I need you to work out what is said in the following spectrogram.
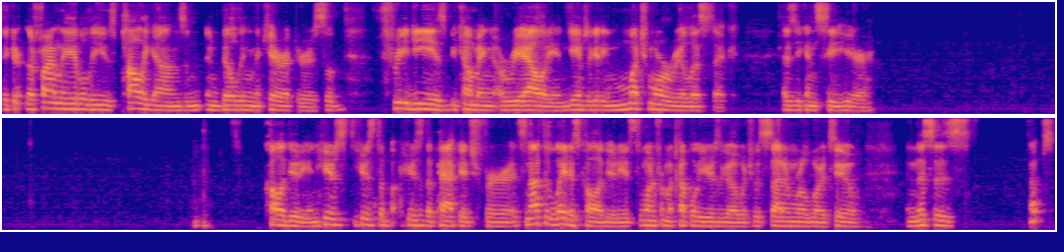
they're finally able to use polygons in, in building the characters. So 3D is becoming a reality and games are getting much more realistic, as you can see here. Call of Duty, and here's here's the here's the package for. It's not the latest Call of Duty. It's the one from a couple years ago, which was set in World War II, and this is, oops.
